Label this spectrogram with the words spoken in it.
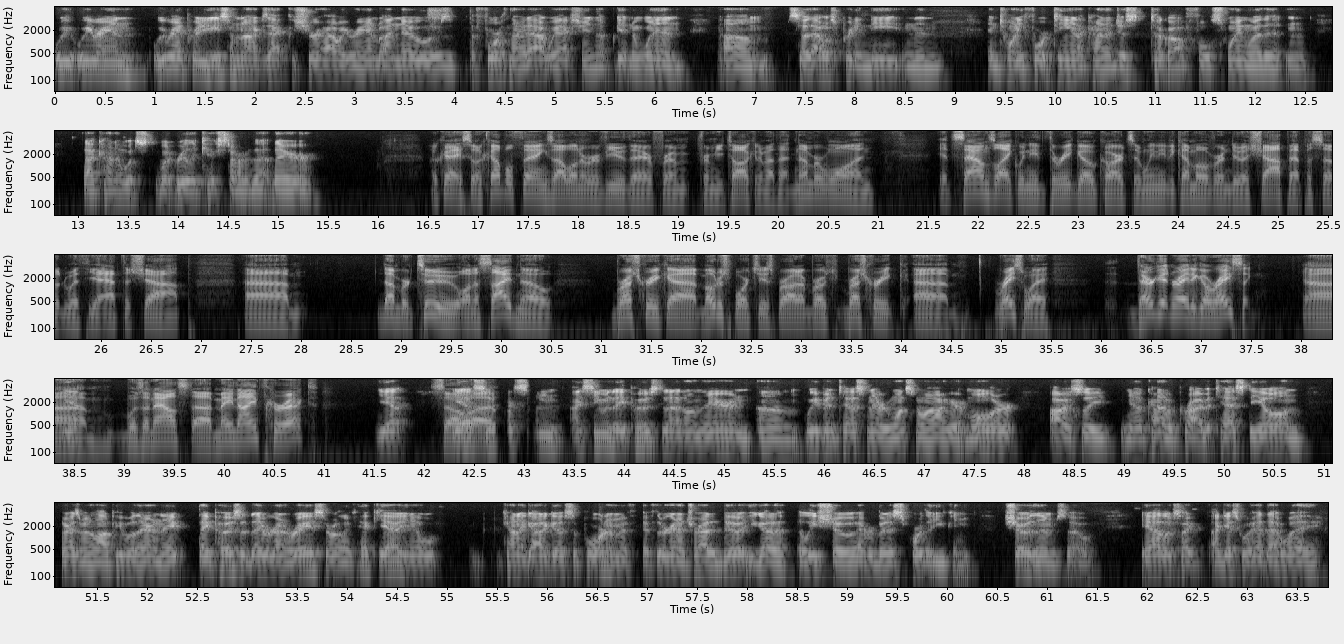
we we ran we ran pretty decent. I'm not exactly sure how we ran, but I know it was the fourth night out. We actually ended up getting a win, um, so that was pretty neat. And then in 2014, I kind of just took off full swing with it, and that kind of what's what really kickstarted that there. Okay, so a couple things I want to review there from from you talking about that. Number one, it sounds like we need three go karts, and we need to come over and do a shop episode with you at the shop. Um, number two, on a side note, Brush Creek uh, Motorsports just brought up Brush, Brush Creek um, Raceway. They're getting ready to go racing. Um, Was announced uh, May 9th, correct? Yep. So, yeah, uh, so I seen I seen when they posted that on there, and um, we've been testing every once in a while here at Moler. Obviously, you know, kind of a private test deal, and there hasn't been a lot of people there. And they they posted they were going to race. They were like, heck yeah, you know, kind of got to go support them if if they're going to try to do it. You got to at least show every bit of support that you can show them. So, yeah, it looks like I guess we'll head that way.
